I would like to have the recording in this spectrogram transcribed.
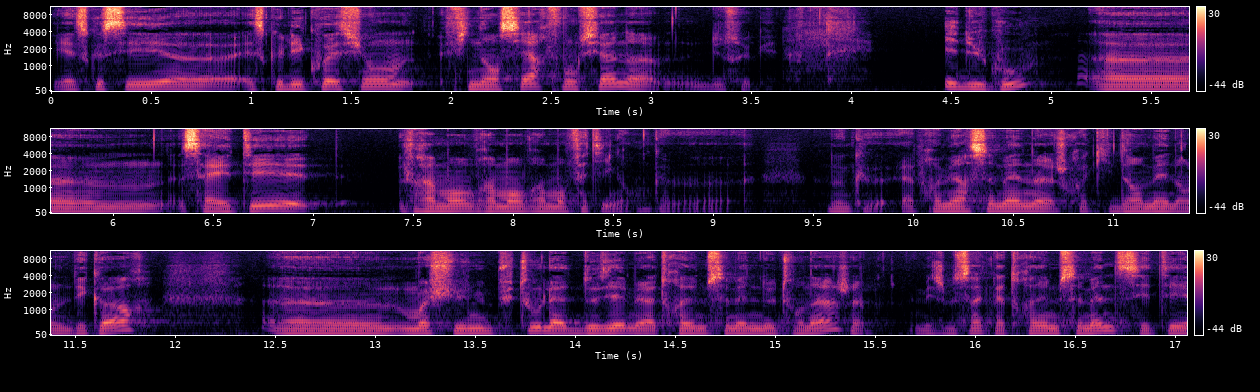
Et est-ce que c'est est-ce que l'équation financière fonctionne du truc? Et du coup, ça a été vraiment, vraiment, vraiment fatigant. Euh, donc euh, la première semaine, je crois qu'il dormait dans le décor. Euh, moi, je suis venu plutôt la deuxième et la troisième semaine de tournage, mais je me souviens que la troisième semaine, c'était,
